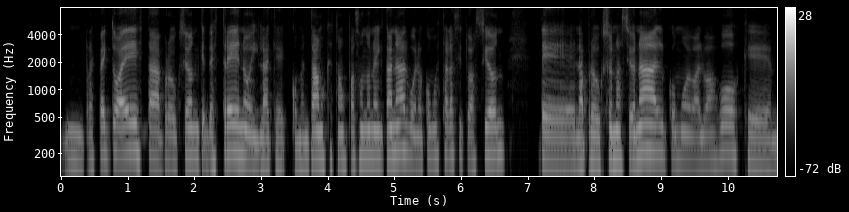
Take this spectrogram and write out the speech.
mm, respecto a esta producción de estreno y la que comentábamos que estamos pasando en el canal, bueno, ¿cómo está la situación de la producción nacional? ¿Cómo evaluás vos que,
